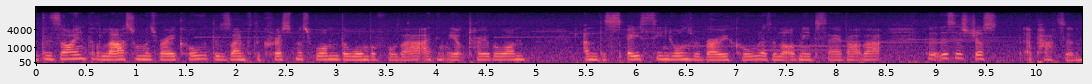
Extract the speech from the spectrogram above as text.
the design for the last one was very cool. The design for the Christmas one, the one before that, I think the October one, and the space themed ones were very cool. There's a lot of me to say about that. But this is just a pattern.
